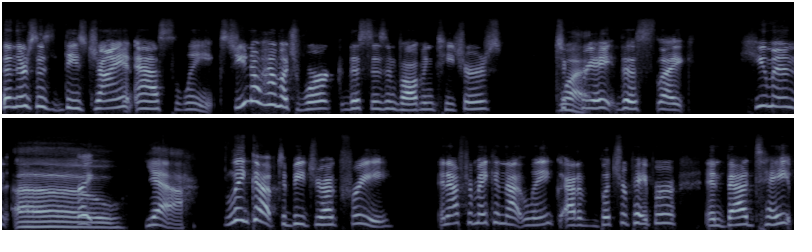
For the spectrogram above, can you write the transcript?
Then there's this these giant ass links. Do you know how much work this is involving teachers to What? create this like human Oh. yeah. Link up to be drug free? And after making that link out of butcher paper and bad tape,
